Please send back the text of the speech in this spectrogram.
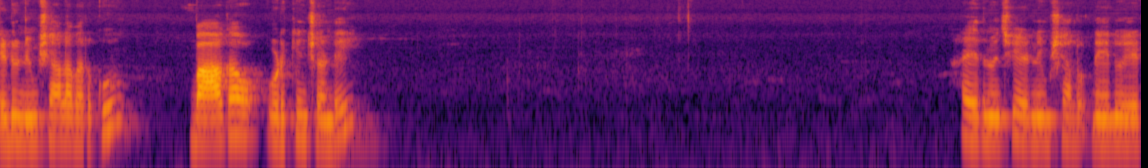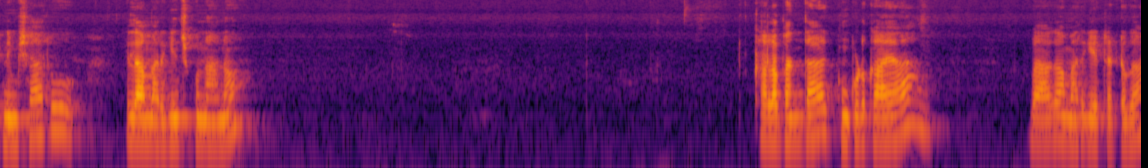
ఏడు నిమిషాల వరకు బాగా ఉడికించండి. ఐదు నుంచి ఏడు నిమిషాలు నేను ఏడు నిమిషాలు ఇలా మరిగించుకున్నాను. కలబంద కుంకుడుకాయ బాగా మరిగేటట్టుగా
